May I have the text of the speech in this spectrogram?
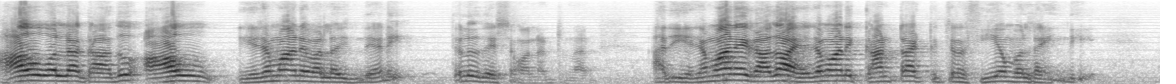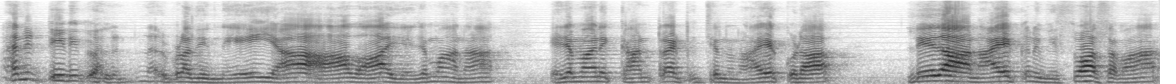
ఆవు వల్ల కాదు ఆవు యజమాని వల్ల అయింది అని తెలుగుదేశం వాళ్ళు అంటున్నారు. అది యజమానే కాదు? ఆ యజమానికి కాంట్రాక్ట్ ఇచ్చిన సీఎం వల్ల అయింది అని టీడీపీ వాళ్ళు అంటున్నారు. ఇప్పుడు అది నేయా ఆవా యజమాన? యజమానికి కాంట్రాక్ట్ ఇచ్చిన నాయకుడా? లేదా ఆ నాయకుని విశ్వాసమా?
